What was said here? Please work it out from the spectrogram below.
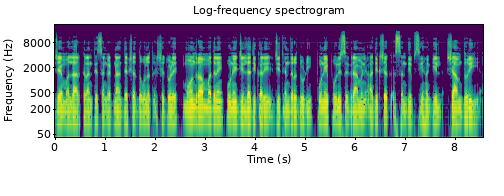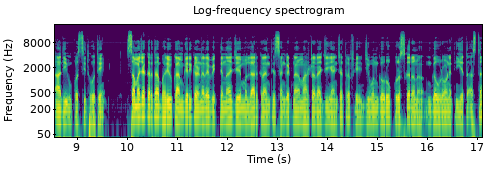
जय मल्हार क्रांती संघटना अध्यक्ष दौलत शितोळे मोहनराव मदने पुणे जिल्हाधिकारी जितेंद्र दुडी पुणे पोलीस ग्रामीण अधीक्षक संदीप सिंह गिल श्याम धुरी आदी उपस्थित होते. समाजाकरता भरीव कामगिरी करणाऱ्या व्यक्तींना जय मल्हार क्रांती संघटना महाराष्ट्र राज्य यांच्यातर्फे जीवन गौरव पुरस्कारानं गौरवण्यात येत असतं.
